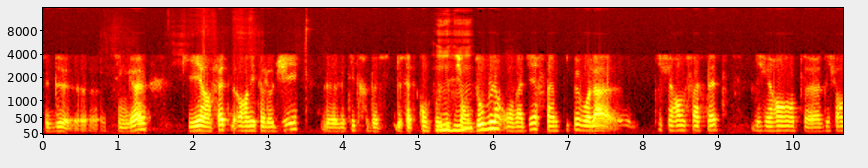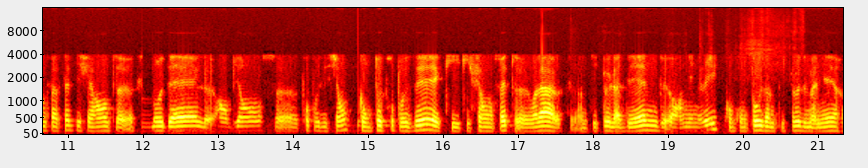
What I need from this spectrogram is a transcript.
ces deux singles, qui est en fait Ornithology, le, le titre de, de, cette composition Mhm. mm -hmm. double, on va dire. C'est un petit peu voilà différentes facettes différentes, euh, différentes facettes, différentes euh, modèles, ambiances, euh, propositions qu'on peut proposer et qui, qui fait en fait voilà un petit peu l'ADN de Orminerie qu'on compose un petit peu de manière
